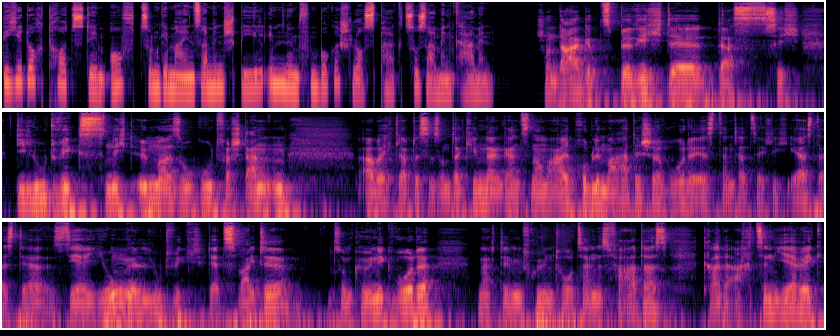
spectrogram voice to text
die jedoch trotzdem oft zum gemeinsamen Spiel im Nymphenburger Schlosspark zusammenkamen. Schon da gibt es Berichte, dass sich die Ludwigs nicht immer so gut verstanden aber ich glaube, das ist unter Kindern ganz normal. Problematischer wurde es dann tatsächlich erst, als der sehr junge Ludwig II. zum König wurde, nach dem frühen Tod seines Vaters, gerade 18-jährig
